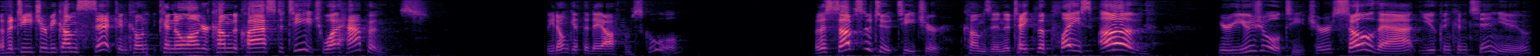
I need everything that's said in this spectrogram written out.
if a teacher becomes sick and can no longer come to class to teach, what happens? We don't get the day off from school. But a substitute teacher comes in to take the place of your usual teacher so that you can continue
